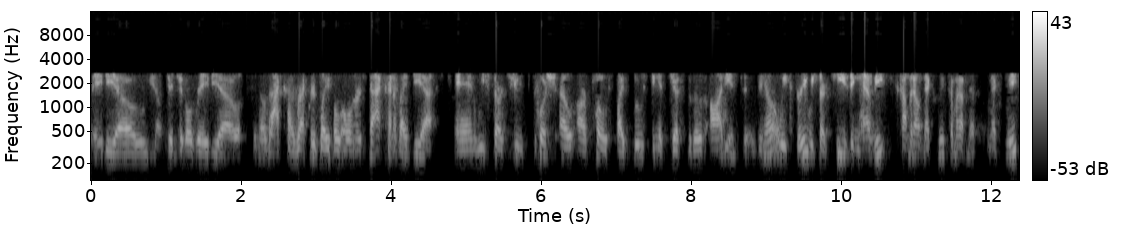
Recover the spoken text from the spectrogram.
radio, you know, digital radio, you know, that kind of record label owners, that kind of idea and we start to push out our post by boosting it just to those audiences. You know, week three, we start teasing heavy, coming out next week, coming up next, next week,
